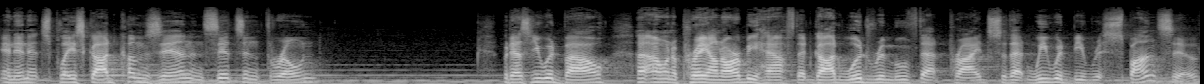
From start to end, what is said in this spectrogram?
And in its place, God comes in and sits enthroned. But as you would bow, I want to pray on our behalf that God would remove that pride so that we would be responsive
